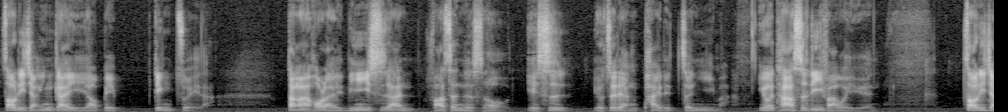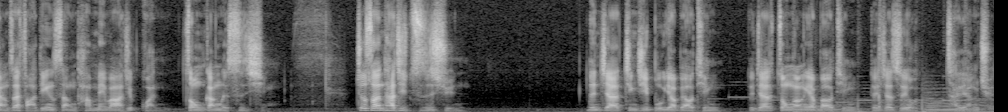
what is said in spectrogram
照理讲应该也要被定罪了。当然后来林义士案发生的时候，也是有这两派的争议嘛。因为他是立法委员，照理讲在法定上他没办法去管中钢的事情，就算他去质询。人家经济部要不要听？人家中央要不要听？人家是有裁量权。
